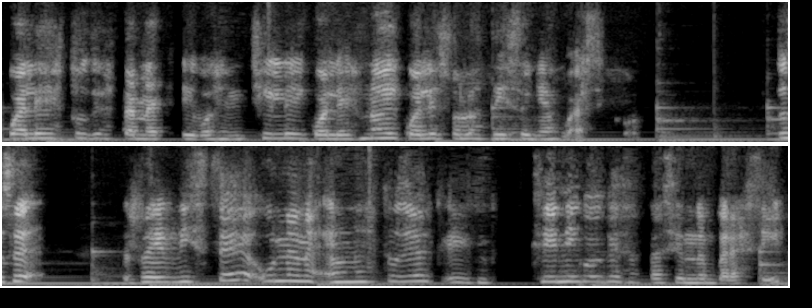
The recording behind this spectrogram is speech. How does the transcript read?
cuáles estudios están activos en Chile y cuáles no y cuáles son los diseños básicos. Entonces, revisé un estudio clínico que se está haciendo en Brasil.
